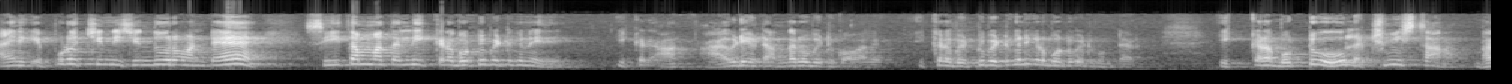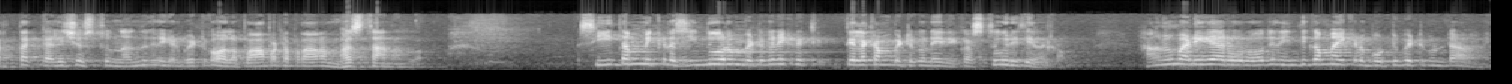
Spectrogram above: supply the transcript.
ఆయనకి ఎప్పుడు వచ్చింది సింధూరం అంటే సీతమ్మ తల్లి ఇక్కడ బొట్టు పెట్టుకునేది. ఇక్కడ ఆ- ఆవిడ అందరూ పెట్టుకోవాలి. ఇక్కడ బొట్టు పెట్టుకుని ఇక్కడ బొట్టు పెట్టుకుంటారు. ఇక్కడ బొట్టు లక్ష్మీస్థానం భర్త కలిసి వస్తుంది అందుకని ఇక్కడ పెట్టుకోవాలి. పాపట ప్రారంభ స్థానంలో సీతమ్మ ఇక్కడ సింధూరం పెట్టుకుని ఇక్కడ తిలకం పెట్టుకునేది. కస్తూరి తిలకం. హనుమ అడిగారు "ఓ రోజున ఎందుకమ్మా ఇక్కడ బొట్టు పెట్టుకుంటామని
